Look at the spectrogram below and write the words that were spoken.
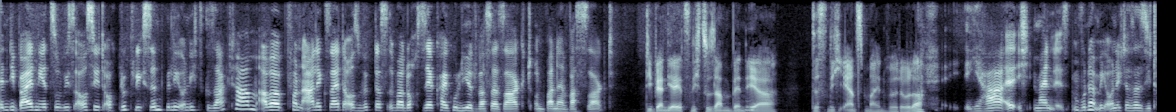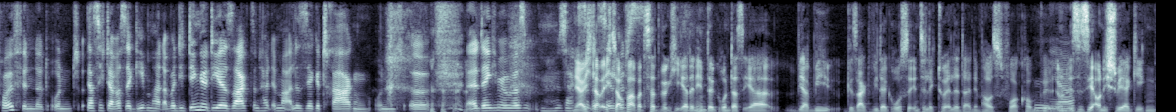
Wenn die beiden jetzt so wie es aussieht auch glücklich sind, will ich auch nichts gesagt haben. Aber von Alex Seite aus wirkt das immer doch sehr kalkuliert, was er sagt und wann er was sagt. Die wären ja jetzt nicht zusammen, wenn er das nicht ernst meinen würde, oder? Ja, äh, ich meine, es wundert mich auch nicht, dass er sie toll findet und dass sich da was ergeben hat. Aber die Dinge, die er sagt, sind halt immer alle sehr getragen. Und äh, da denke ich mir, was sagst ja, ich glaube, ich glaube aber, das hat wirklich eher den Hintergrund, dass er, ja, wie gesagt, wie der große Intellektuelle da in dem Haus vorkommen will. Ja. Und es ist ja auch nicht schwer gegen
